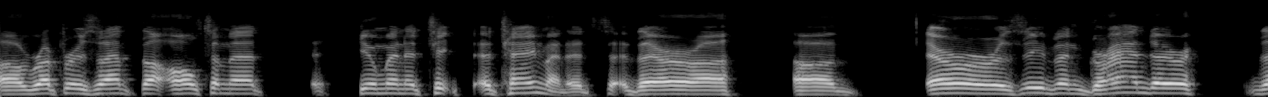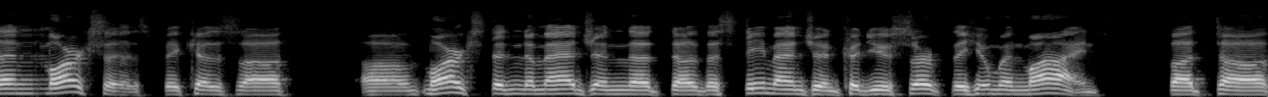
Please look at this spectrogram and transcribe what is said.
uh, represent the ultimate human att- attainment. It's their uh, error is even grander than Marx's because uh, uh, Marx didn't imagine that uh, the steam engine could usurp the human mind, but uh,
